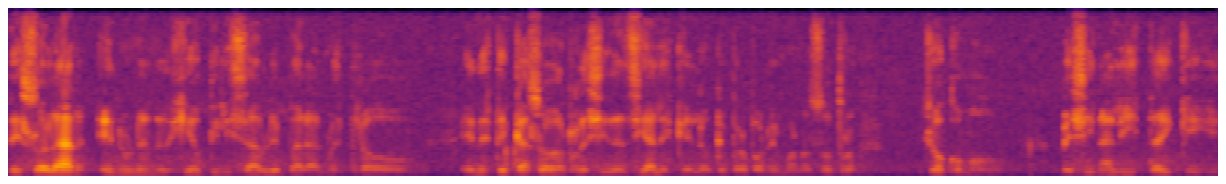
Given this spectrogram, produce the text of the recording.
de solar en una energía utilizable para nuestro, en este caso residenciales, que es lo que proponemos nosotros, yo como vecinalista y que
